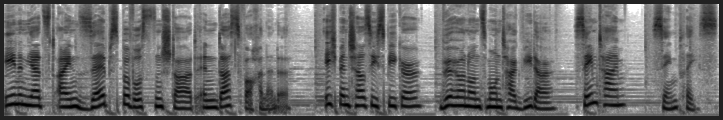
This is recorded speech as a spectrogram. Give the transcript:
Ihnen jetzt einen selbstbewussten Start in das Wochenende. Ich bin Chelsea Speaker. Wir hören uns Montag wieder. Same time, same place.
